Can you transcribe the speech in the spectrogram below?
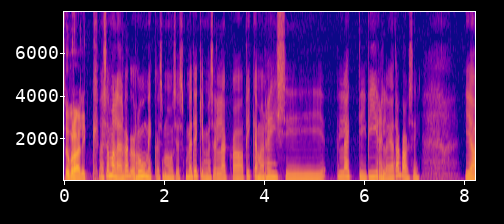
sõbralik. no samal ajal väga ruumikas muuseas, me tegime sellega pikema reisi Läti piirile ja tagasi ja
